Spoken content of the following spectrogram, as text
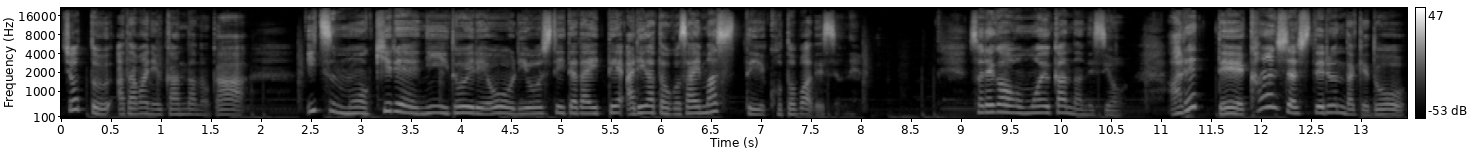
ちょっと頭に浮かんだのが、いつも綺麗にトイレを利用していただいてありがとうございますっていう言葉ですよね。それが思い浮かんだんですよ。あれって感謝してるんだけど、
